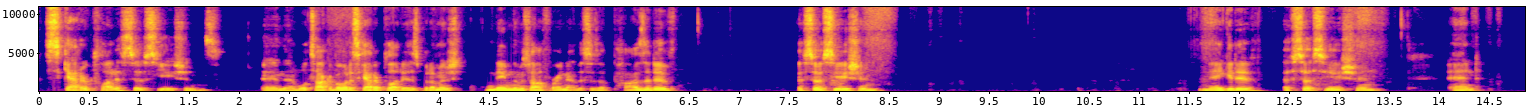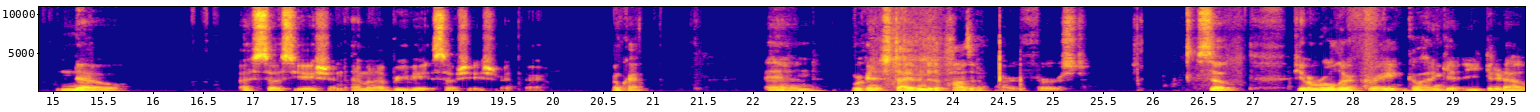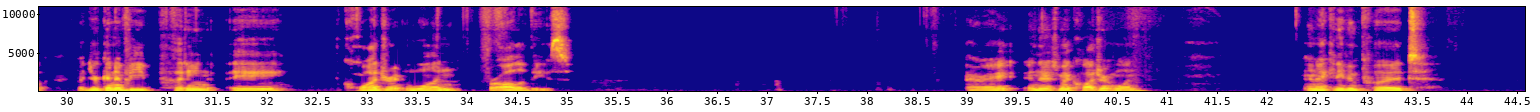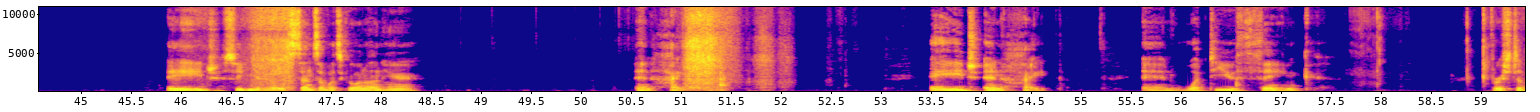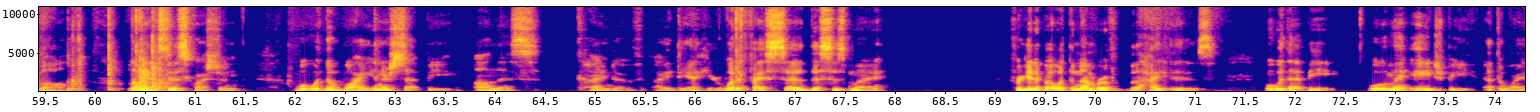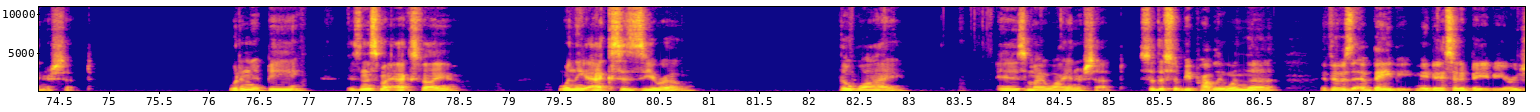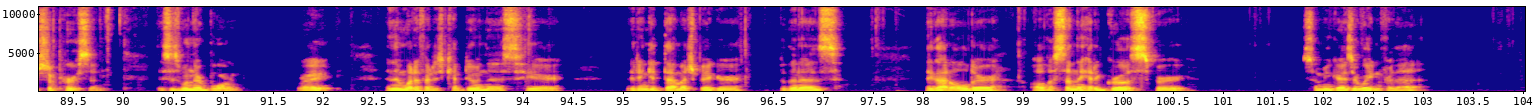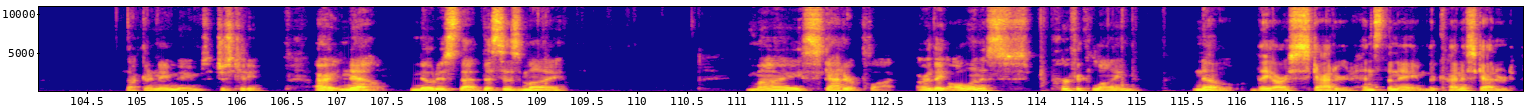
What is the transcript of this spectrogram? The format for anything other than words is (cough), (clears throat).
scatter plot associations and then we'll talk about what a scatter plot is, but I'm going to name them off right now. This is a positive association, negative association, and no association. I'm going to abbreviate association right there. Okay. And we're going to just dive into the positive part first. So, if you have a ruler, great, go ahead and get you get it out but you're going to be putting a quadrant one for all of these. All right, and there's my quadrant one. And I can even put age so you can get a little sense of what's going on here. And height. Age and height. And what do you think? First of all, let me ask this question. What would the y-intercept be on this kind of idea here? What if I said this is my, forget about what the number of the height is. What would that be? What would my age be at the y-intercept? Wouldn't it be, isn't this my x value? When the x is zero, the y is my y-intercept. So this would be probably when the, if it was a baby, maybe I said a baby or just a person, this is when they're born, right? And then what if I just kept doing this here? They didn't get that much bigger, but then as they got older, all of a sudden they hit a growth spurt. Some of you guys are waiting for that. Not going to name names, just kidding. All right, now notice that this is my my scatter plot. Are they all in a perfect line? No, they are scattered, hence the name. They're kind of scattered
